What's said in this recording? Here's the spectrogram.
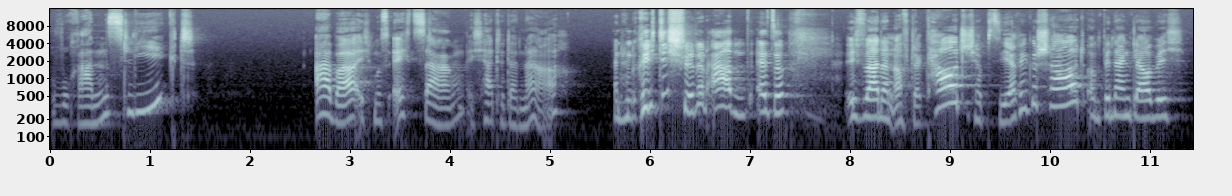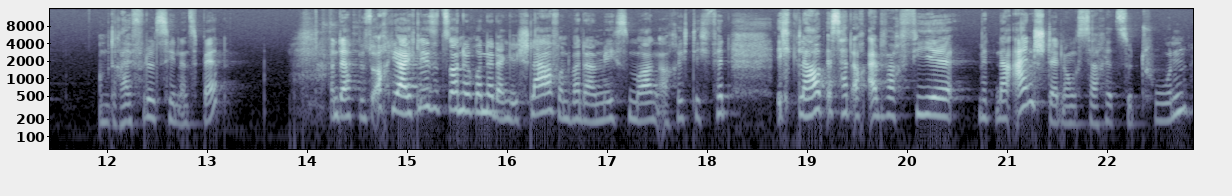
woran es liegt. Aber ich muss echt sagen, ich hatte danach einen richtig schönen Abend. Also ich war dann auf der Couch, ich habe Serie geschaut und bin dann, glaube ich, um dreiviertel zehn ins Bett. Und dachte mir so, ach ja, ich lese jetzt noch eine Runde, dann gehe ich schlafen und war dann am nächsten Morgen auch richtig fit. Ich glaube, es hat auch einfach viel mit einer Einstellungssache zu tun,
